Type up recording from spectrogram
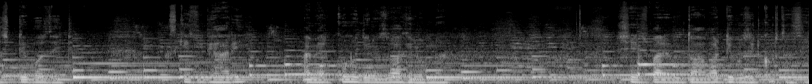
লাস্ট ডিপোজিট আজকে যদি হারি, আমি আর কোনোদিনও জোয়া খেলুম না। শেষবারের মতো আবার ডিপোজিট করতেছি।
